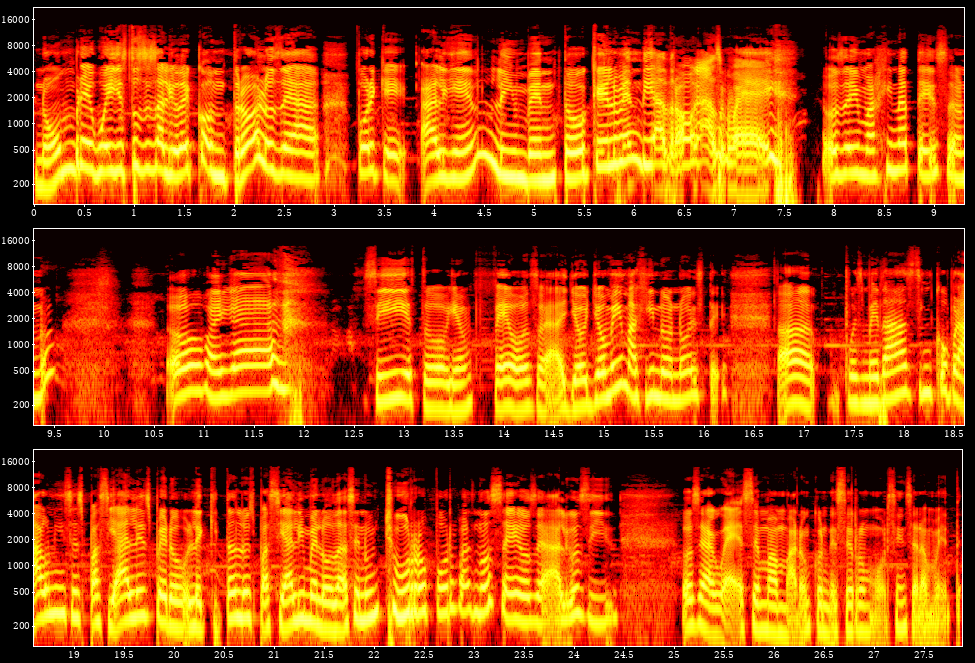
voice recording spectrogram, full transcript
No, hombre, güey, esto se salió de control, o sea, porque alguien le inventó que él vendía drogas, güey. O sea, imagínate eso, ¿no? Oh my God. Sí, estuvo bien feo. O sea, yo, yo me imagino, ¿no? Este, ah, pues me das cinco brownies espaciales, pero le quitas lo espacial y me lo das en un churro, porfa. No sé, o sea, algo así. O sea, güey, se mamaron con ese rumor, sinceramente.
